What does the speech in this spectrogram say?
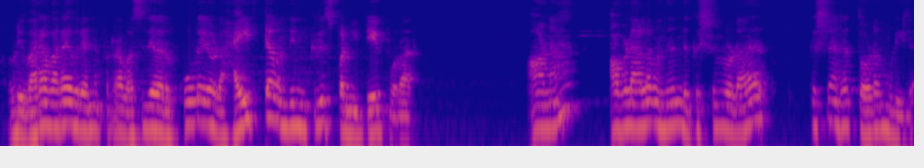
அப்படி வர வர இவர் என்ன பண்ணுறார் வசுதேவர் கூடையோட ஹைட்டை வந்து இன்க்ரீஸ் பண்ணிகிட்டே போகிறார் ஆனால் அவளால் வந்து இந்த கிருஷ்ணனோட கிருஷ்ணரை தொட முடியல.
